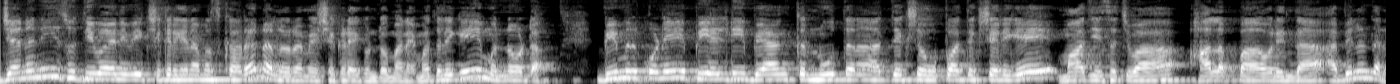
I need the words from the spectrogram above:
ಜನನಿ ಸುದ್ದಿವಾಹಿನಿ ವೀಕ್ಷಕರಿಗೆ ನಮಸ್ಕಾರ. ನಾನು ರಮೇಶ್ ಹೆಗಡೆ ಗುಂಟುಮನೆ ಮೊದಲಿಗೆ ಮುನ್ನೋಟ. ಭೀಮನಕೋಣೆ ಪಿಎಲ್ಡಿ ಬ್ಯಾಂಕ್ ನೂತನ ಅಧ್ಯಕ್ಷ ಉಪಾಧ್ಯಕ್ಷರಿಗೆ ಮಾಜಿ ಸಚಿವ ಹಾಲಪ್ಪ ಅವರಿಂದ ಅಭಿನಂದನ.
